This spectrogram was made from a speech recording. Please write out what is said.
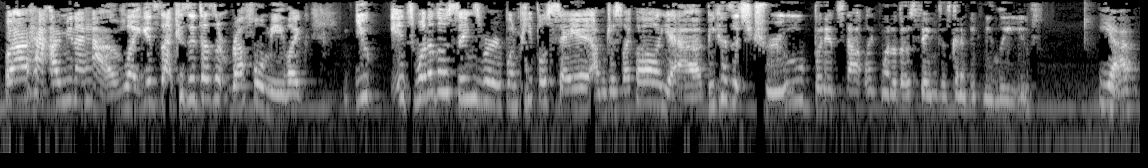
Well, I, ha- I mean, I have like it's not because it doesn't ruffle me. Like you, it's one of those things where when people say it, I'm just like, oh yeah, because it's true. But it's not like one of those things that's gonna make me leave. yeah.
